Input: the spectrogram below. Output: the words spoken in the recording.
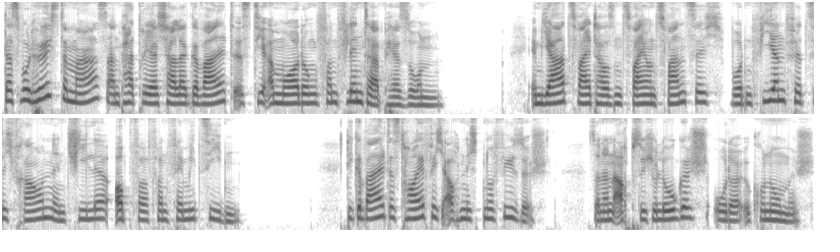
Das wohl höchste Maß an patriarchaler Gewalt ist die Ermordung von Flinter-Personen. Im Jahr 2022 wurden 44 Frauen in Chile Opfer von Femiziden. Die Gewalt ist häufig auch nicht nur physisch, sondern auch psychologisch oder ökonomisch.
